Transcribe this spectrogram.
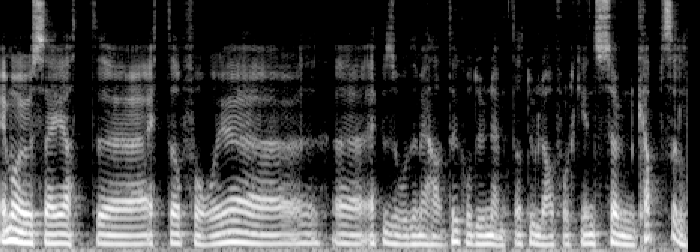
Jeg må jo si at uh, etter forrige uh, episode vi hadde, hvor du nevnte at du la folk i en søvnkapsel,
